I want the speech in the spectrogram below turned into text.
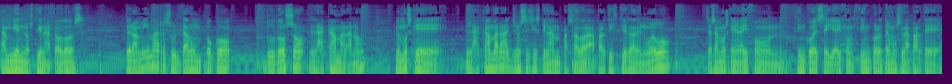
tan bien nos tiene a todos. Pero a mí me ha resultado un poco dudoso la cámara, ¿no? Vemos que la cámara, yo no sé si es que la han pasado a la parte izquierda de nuevo. Ya sabemos que en el iPhone 5S y iPhone 5 lo tenemos en la parte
